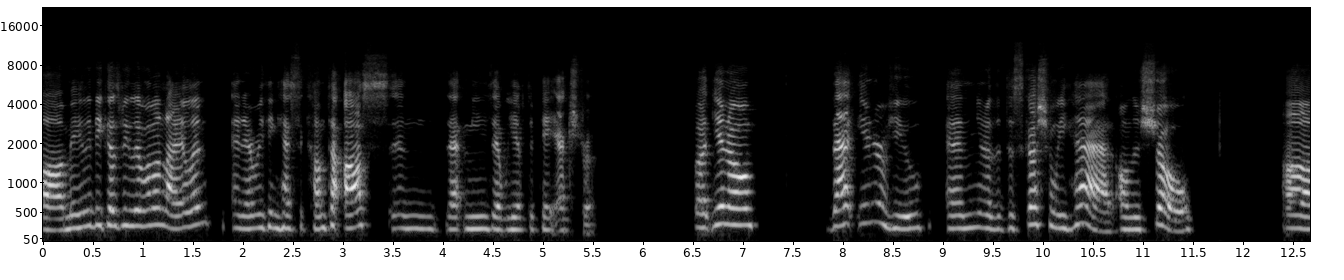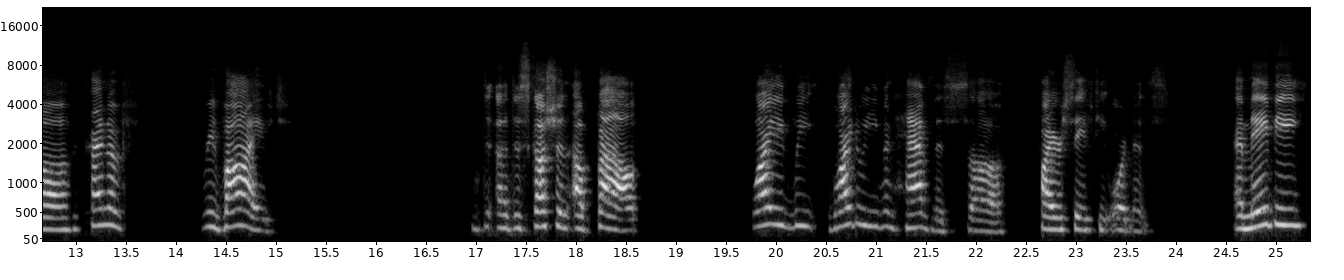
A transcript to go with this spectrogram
Uh, mainly because we live on an island and everything has to come to us. And that means that we have to pay extra. But, you know, that interview and, you know, the discussion we had on the show uh, kind of revived a discussion about why we why do we even have this uh, fire safety ordinance? And maybe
